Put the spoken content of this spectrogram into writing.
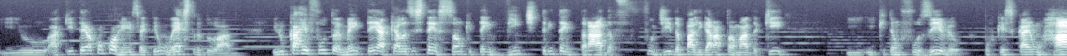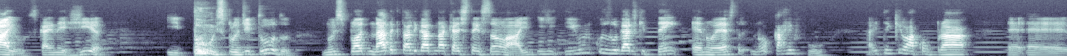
E o, aqui tem a concorrência, aí tem um extra do lado. E no Carrefour também tem aquelas extensão que tem 20, 30 entradas fodida para ligar na tomada aqui e, e, que tem um fusível, porque se cai um raio, se cai energia e pum, explodir tudo, não explode nada que tá ligado naquela extensão lá. E, e, e os únicos lugares que tem é no Extra no Carrefour. Aí tem que ir lá comprar. É, é,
